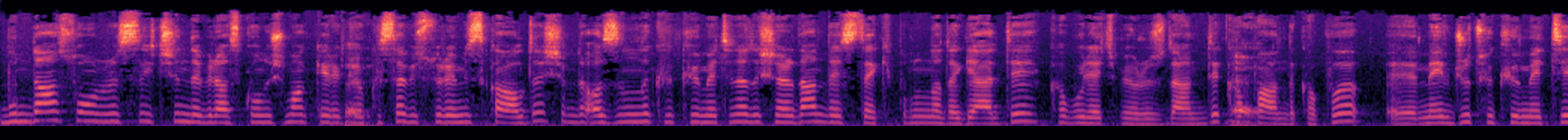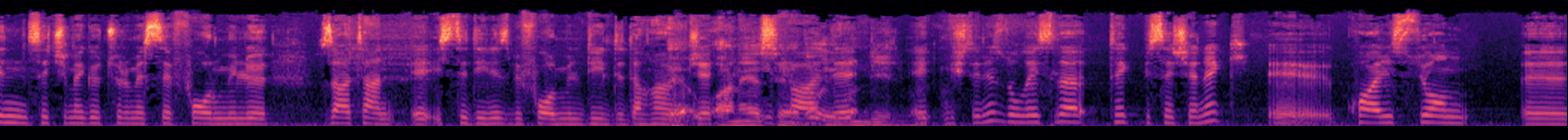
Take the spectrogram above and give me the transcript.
Bundan sonrası için de biraz konuşmak gerekiyor. Tabii. Kısa bir süremiz kaldı. Şimdi azınlık hükümetine dışarıdan destek bununla da geldi. Kabul etmiyoruz dendi. Kapandı kapı. Ee, mevcut hükümetin seçime götürmesi formülü zaten e, istediğiniz bir formül değildi daha E, önce. o anayasaya da uygun değil bu. etmiştiniz. Dolayısıyla tek bir seçenek e, koalisyon e,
